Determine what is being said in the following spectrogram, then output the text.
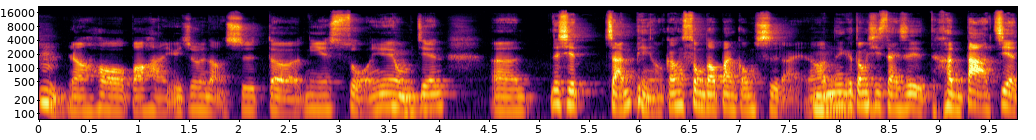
嗯，然后包含于志文老师的捏塑，因为我们今天呃那些。展品哦，刚送到办公室来，然后那个东西实在是很大件，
